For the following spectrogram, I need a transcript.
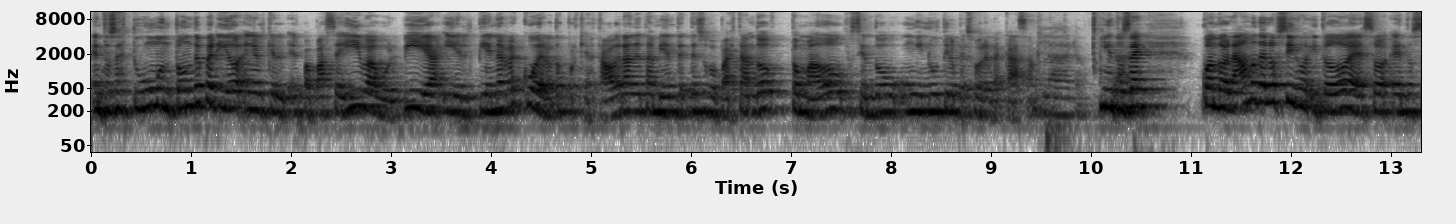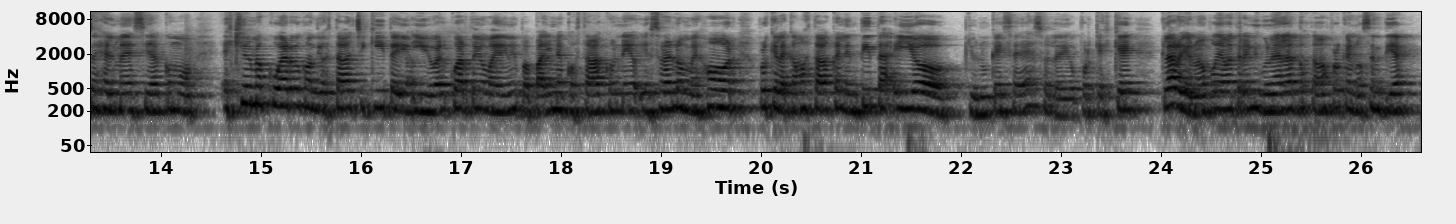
Entonces tuvo un montón de periodos en el que el, papá se iba, volvía, y él tiene recuerdos, porque ya estaba grande también, de, su papá estando tomado, siendo un inútil sobre la casa. Claro. Y entonces cuando hablábamos de los hijos y todo eso, entonces él me decía como, es que yo me acuerdo cuando yo estaba chiquita y, y iba al cuarto de mi mamá y mi papá y me acostaba con ellos y eso era lo mejor porque la cama estaba calentita y yo, yo nunca hice eso, le digo, porque es que, claro, yo no me podía meter en ninguna de las dos camas porque no sentía,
